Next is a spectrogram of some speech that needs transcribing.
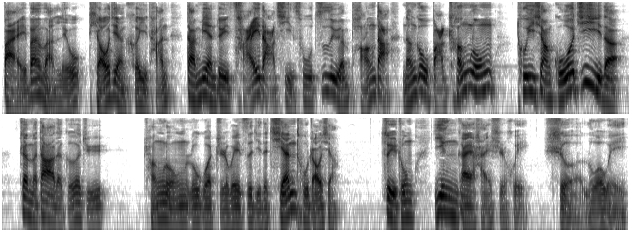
百般挽留，条件可以谈，但面对财大气粗、资源庞大、能够把成龙推向国际的这么大的格局，成龙如果只为自己的前途着想。最终应该还是会舍罗维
